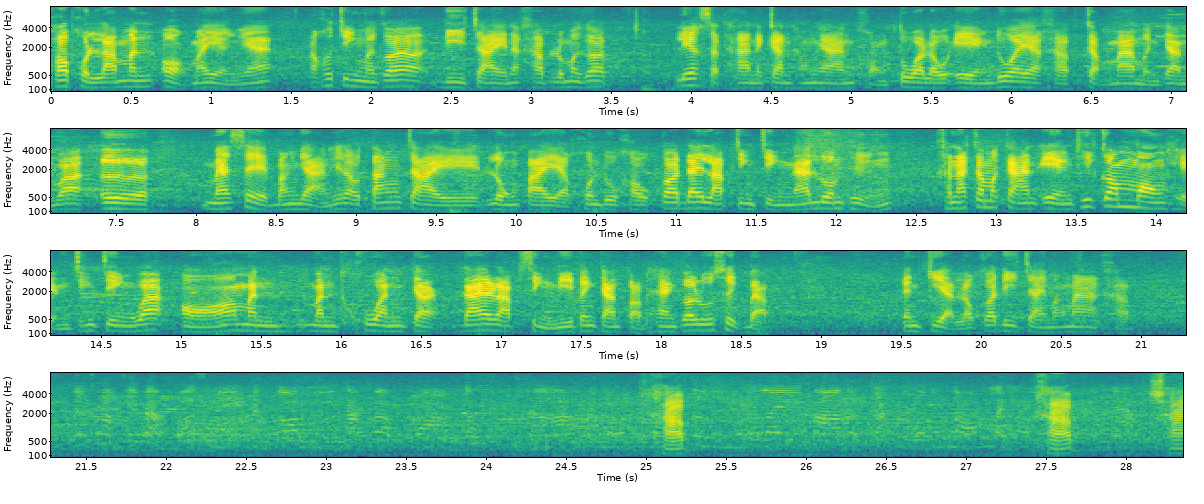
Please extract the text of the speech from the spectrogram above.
พอผลลัพธ์มันออกมาอย่างเงี้ยเอาเข้าจริงมันก็ดีใจนะครับ แล้วมันก็เรียกศรัทธาในการทำงานของตัวเราเองด้วยครับกลับมาเหมือนกันว่า เออแมสเซจบางอย่างที่เราตั้งใจลงไปอะคนดูเขาก็ได้รับจริง ๆ นะรวมถึง คณะกรรมการเองที่ก็มองเห็นจริง ๆ ว่าอ๋อมันมันควรจะได้รับสิ่งนี้เป็นการตอบแทนก็รู้สึกแบบเป็นเกียรติแล้วก็ดีใจมากๆครับครับครับ ใช่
